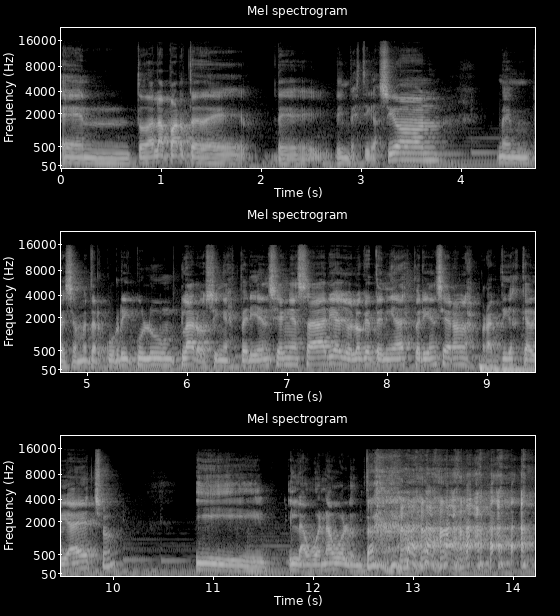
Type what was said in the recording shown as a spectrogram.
En toda la parte de, de, de investigación, me empecé a meter currículum, claro, sin experiencia en esa área, yo lo que tenía de experiencia eran las prácticas que había hecho y, la buena voluntad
